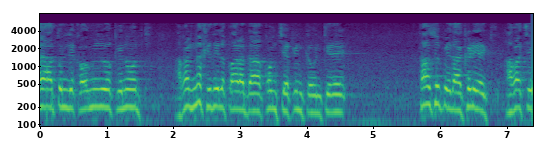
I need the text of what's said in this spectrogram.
آیات لقوم یوقنون هغه نخې دی لپاره دا قوم چې یقین کوون کړي تاسو پیدا کړی هغه چې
